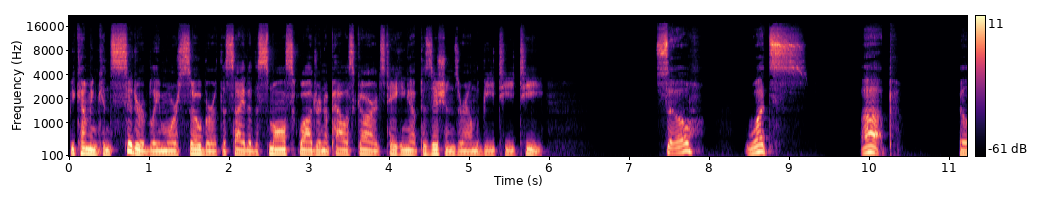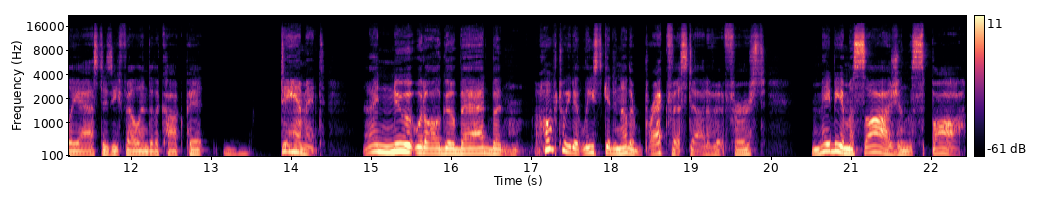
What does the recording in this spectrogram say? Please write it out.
becoming considerably more sober at the sight of the small squadron of palace guards taking up positions around the BTT. So, what's up? Billy asked as he fell into the cockpit. Damn it! I knew it would all go bad, but I hoped we'd at least get another breakfast out of it first. Maybe a massage in the spa.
